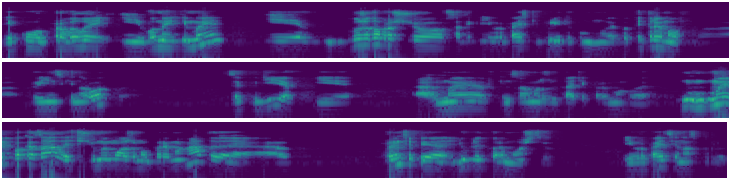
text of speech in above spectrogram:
яку провели і вони, і ми. І дуже добре, що все-таки європейський політикум ну, якби підтримав е, український народ в цих подіях, і е, ми в кінцевому результаті перемогли. Ми показали, що ми можемо перемагати. е, В принципі, люблять переможців. Європейці нас полюбили.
